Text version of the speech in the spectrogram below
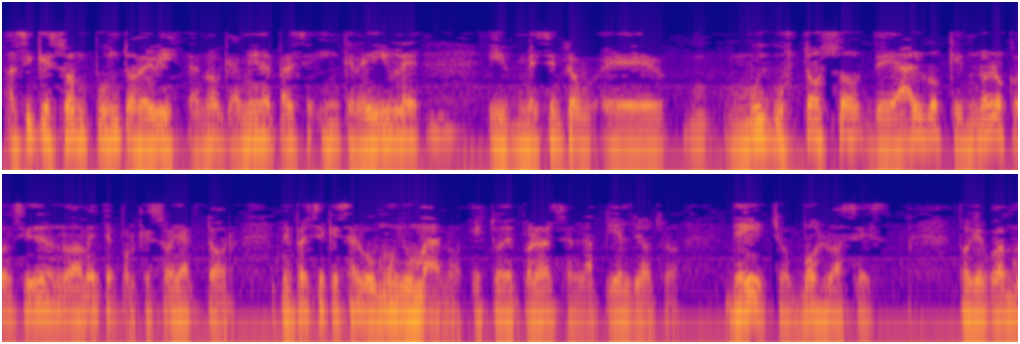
Así que son puntos de vista, ¿no? Que a mí me parece increíble y me siento eh, muy gustoso de algo que no lo considero nuevamente porque soy actor. Me parece que es algo muy humano esto de ponerse en la piel de otro. De hecho, vos lo haces. Porque cuando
